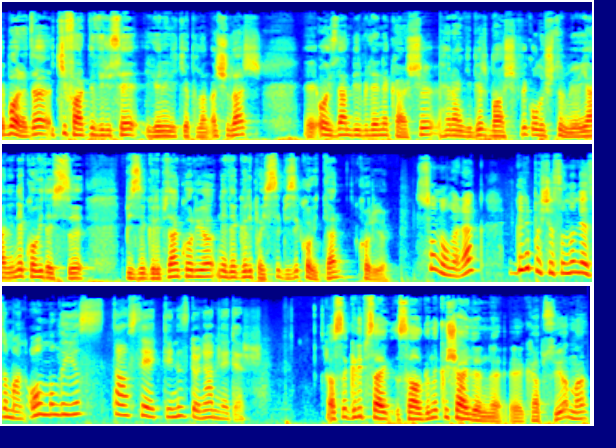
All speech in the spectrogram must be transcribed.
E, bu arada iki farklı virüse yönelik yapılan aşılar e, o yüzden birbirlerine karşı herhangi bir bağışıklık oluşturmuyor. Yani ne Covid aşısı bizi gripten koruyor ne de grip aşısı bizi Covid'den koruyor. Son olarak grip aşısını ne zaman olmalıyız? Tavsiye ettiğiniz dönem nedir? Aslında grip salgını kış aylarını e, kapsıyor ama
